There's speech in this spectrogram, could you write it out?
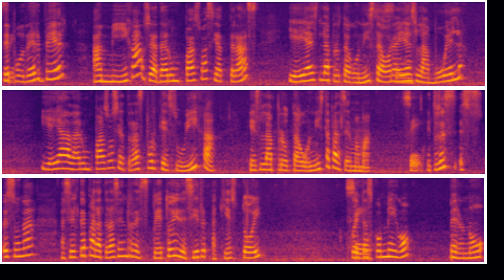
de poder ver a mi hija, o sea, dar un paso hacia atrás y ella es la protagonista, ahora ella es la abuela y ella a dar un paso hacia atrás porque su hija es la protagonista para ser mamá. Sí. Entonces es, es una hacerte para atrás en respeto y decir aquí estoy, cuentas conmigo, pero no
